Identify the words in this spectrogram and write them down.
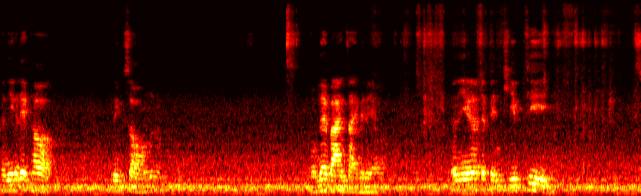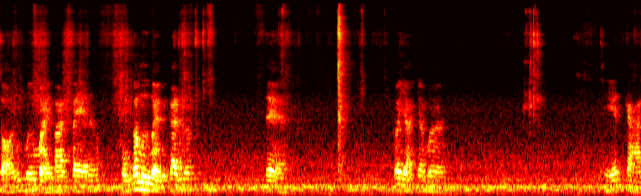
อันนี้ก็เรียกท่อหนึ่งสองนะครับ ผมได้บานใส่ไปแล้ว อันนี้ก็จะเป็นคลิปที่ สอนมือใหม่บานแฟนะครับผมก็มือใหม่เหมือนกันเนาะแต่ก็อยากจะมา เทสการ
